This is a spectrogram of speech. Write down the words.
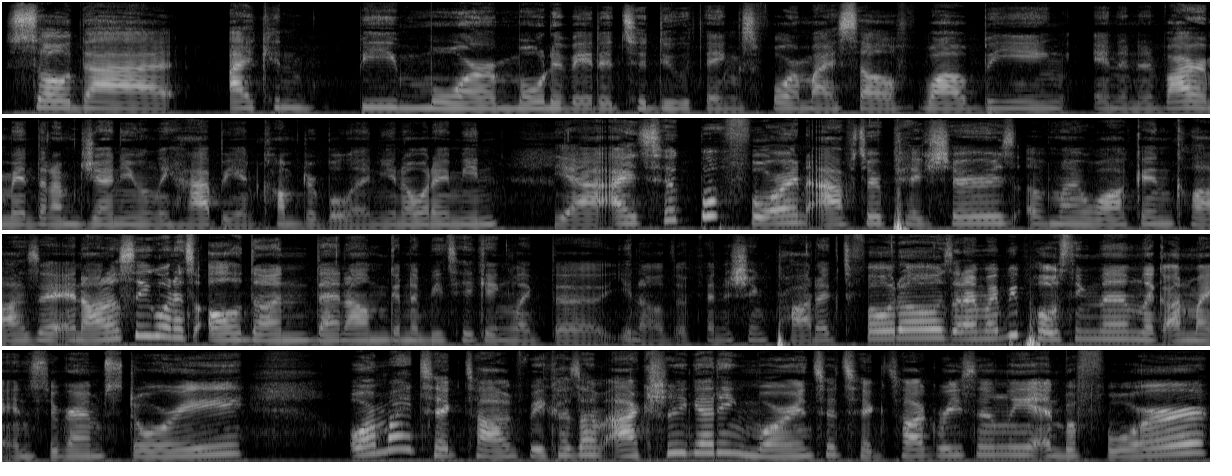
so that I can be more motivated to do things for myself while being in an environment that I'm genuinely happy and comfortable in. You know what I mean? Yeah, I took before and after pictures of my walk-in closet and honestly when it's all done, then I'm to be taking like the, you know, the finishing product photos and I might be posting them like on my Instagram story or my TikTok because I'm actually getting more into TikTok recently and before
